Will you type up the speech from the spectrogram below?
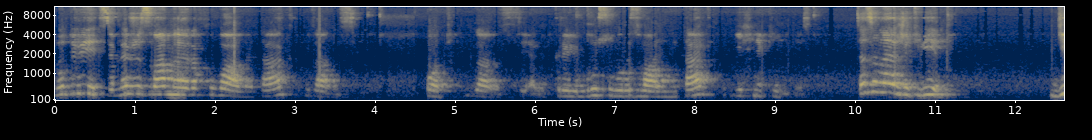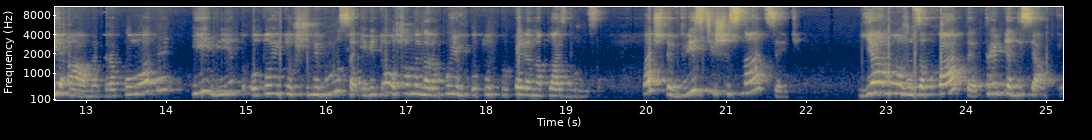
Ну, дивіться, ми вже з вами рахували, так? Зараз. От, зараз відкрию брусову розвальні, так? Їхня кількість. Це залежить від діаметра колоди і від отої товщини бруса, і від того, що ми нарахуємо отут пропиляна пласть бруса. Бачите, в 216 я можу запхати три п'ятдесятки.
